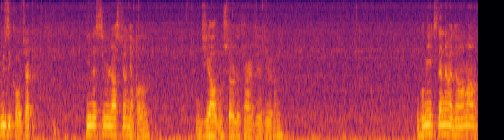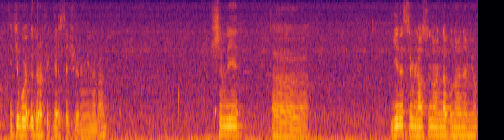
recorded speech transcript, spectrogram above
Müzik olacak. Yine simülasyon yapalım. G64'ü tercih ediyorum. Bunu hiç denemedim ama iki boyutlu grafikleri seçiyorum yine ben. Şimdi eee, yine simülasyon oyunda buna önem yok.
